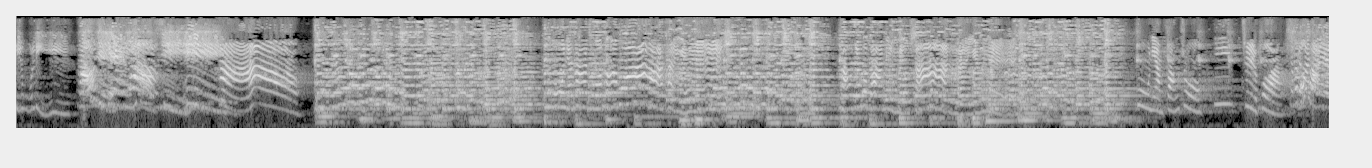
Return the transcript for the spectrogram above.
无礼，好姐好喜，好。姑娘拿着花，把留来。姑娘房中一枝花，什么花呀？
